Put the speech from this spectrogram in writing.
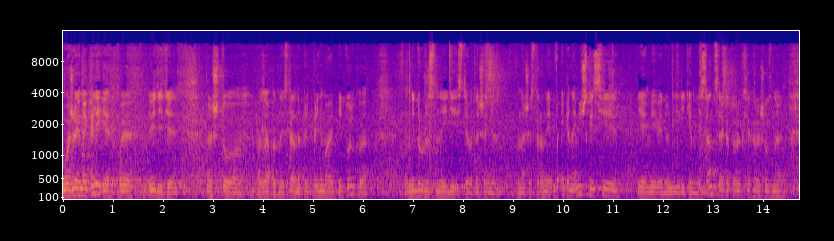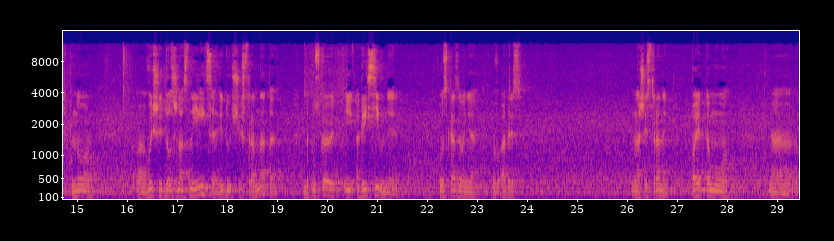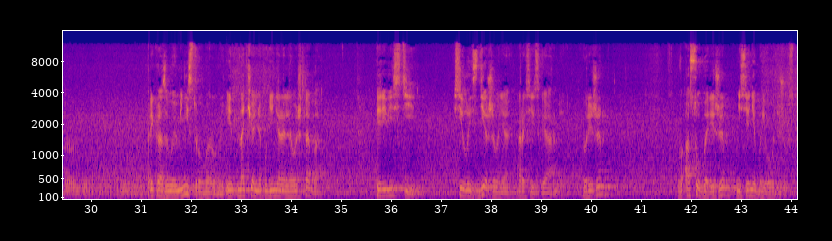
Уважаемые коллеги, вы видите, что западные страны предпринимают не только недружественные действия в отношении нашей страны в экономической сфере, я имею в виду нелегитимные санкции, о которых все хорошо знают, но э, высшие должностные лица ведущих стран НАТО допускают и агрессивные высказывания в адрес нашей страны. Поэтому э, приказываю министру обороны и начальнику генерального штаба перевести силы сдерживания российской армии в режим, в особый режим несения боевого дежурства.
